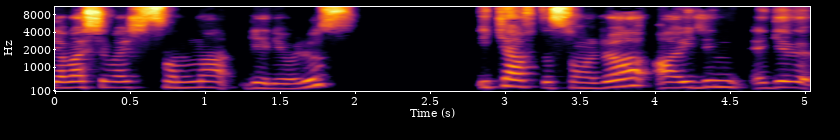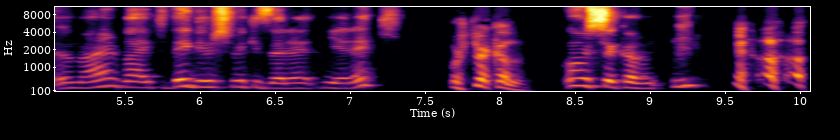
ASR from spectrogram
yavaş yavaş sonuna geliyoruz iki hafta sonra Aylin, Ege ve Ömer belki de görüşmek üzere diyerek. Hoşçakalın. Hoşçakalın.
